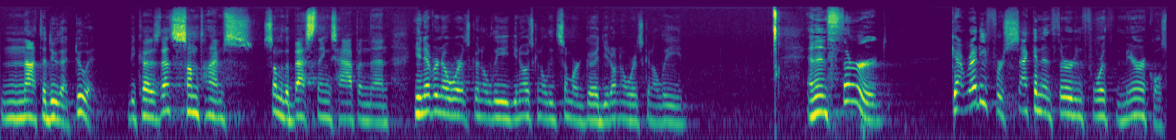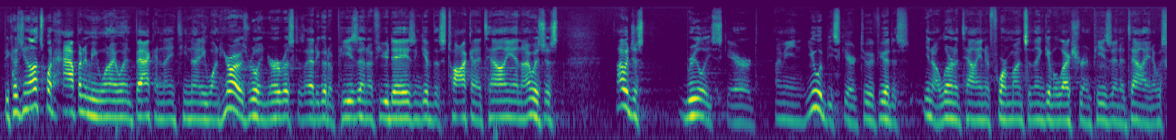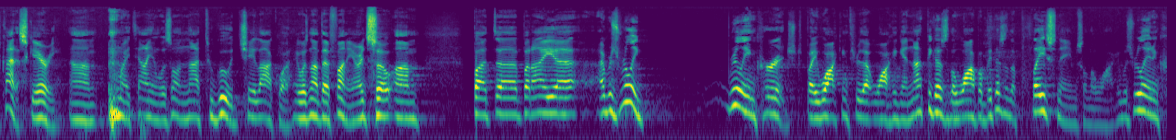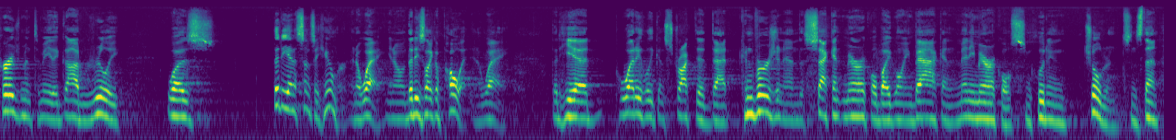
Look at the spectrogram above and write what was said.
not to do that. Do it. Because that's sometimes some of the best things happen then. You never know where it's going to lead. You know it's going to lead somewhere good. You don't know where it's going to lead. And then, third, get ready for second and third and fourth miracles. Because, you know, that's what happened to me when I went back in 1991. Here I was really nervous because I had to go to Pisa in a few days and give this talk in Italian. I was just, I was just really scared. I mean, you would be scared too if you had to, you know, learn Italian in four months and then give a lecture in Pisa in Italian. It was kind of scary. Um, my Italian was on not too good. C'è l'acqua. It was not that funny. All right. So, um, but uh, but I uh, I was really really encouraged by walking through that walk again, not because of the walk, but because of the place names on the walk. It was really an encouragement to me that God really was that He had a sense of humor in a way. You know, that He's like a poet in a way. That He had poetically constructed that conversion and the second miracle by going back, and many miracles, including children, since then.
